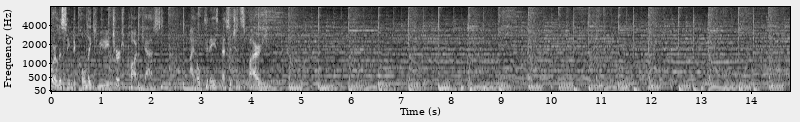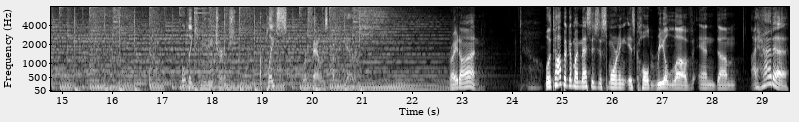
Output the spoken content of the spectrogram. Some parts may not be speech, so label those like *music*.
You are listening to Cold Lake Community Church podcast. I hope today's message inspires you. Cold Lake Community Church, a place where families come together. Right on. Well, the topic of my message this morning is called Real Love. And um, I had a,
